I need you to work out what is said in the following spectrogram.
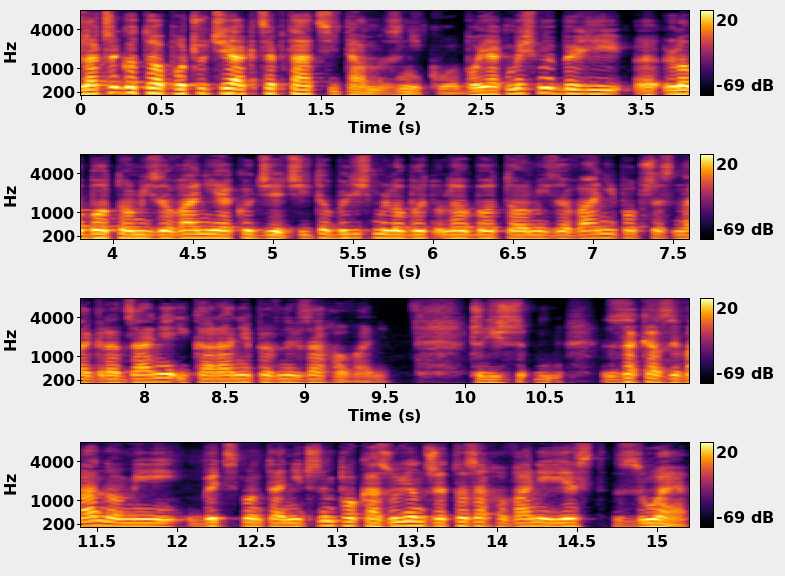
Dlaczego to poczucie akceptacji tam znikło? Bo jak myśmy byli e, lobotomizowani jako dzieci, to byliśmy lobo- lobotomizowani poprzez nagradzanie i karanie pewnych zachowań. Czyli zakazywano mi być spontanicznym, pokazując, że to zachowanie jest złe.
